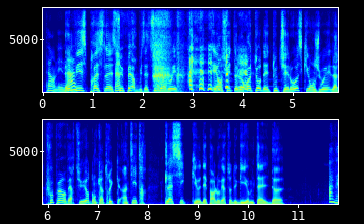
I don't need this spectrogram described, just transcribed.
Putain, on est. Elvis Presley. Merci. Superbe, vous êtes super doué. et ensuite, le retour des Tuccellos qui ont joué la Trooper Ouverture, donc un truc, un titre classique qui est au départ l'ouverture de Guillaume Tell de Ah bah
